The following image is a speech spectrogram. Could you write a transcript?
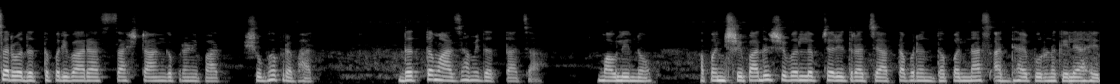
सर्व दत्त परिवारास साष्टांग प्रणिपात शुभ प्रभात दत्त माझा मी दत्ताचा. माऊलींनो आपण श्रीपाद श्रीवल्लभ चरित्राचे आत्तापर्यंत पन्नास अध्याय पूर्ण केले आहेत.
